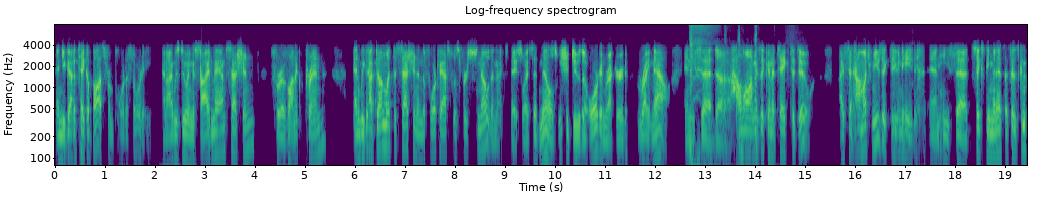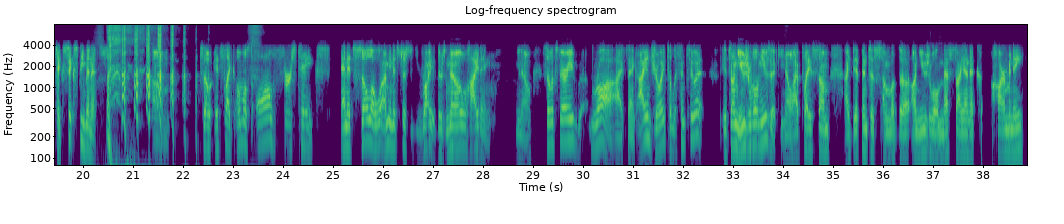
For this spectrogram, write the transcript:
And you got to take a bus from Port Authority. And I was doing a sideman session for Yvonnick Prené. And we got done with the session, and the forecast was for snow the next day. So I said, Nils, we should do the organ record right now. And he said, uh, How long is it going to take to do? I said, How much music do you need? And he said, 60 minutes. I said, It's going to take 60 minutes. um, so it's like almost all first takes, and it's solo. I mean, it's just right. There's no hiding, you know. So it's very raw. I think I enjoy to listen to it. It's unusual music, you know. I play some. I dip into some of the unusual messianic harmony.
